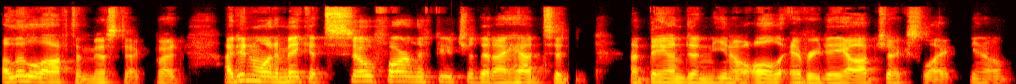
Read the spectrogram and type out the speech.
a little optimistic, but I didn't want to make it so far in the future that I had to abandon, you know, all everyday objects like you know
